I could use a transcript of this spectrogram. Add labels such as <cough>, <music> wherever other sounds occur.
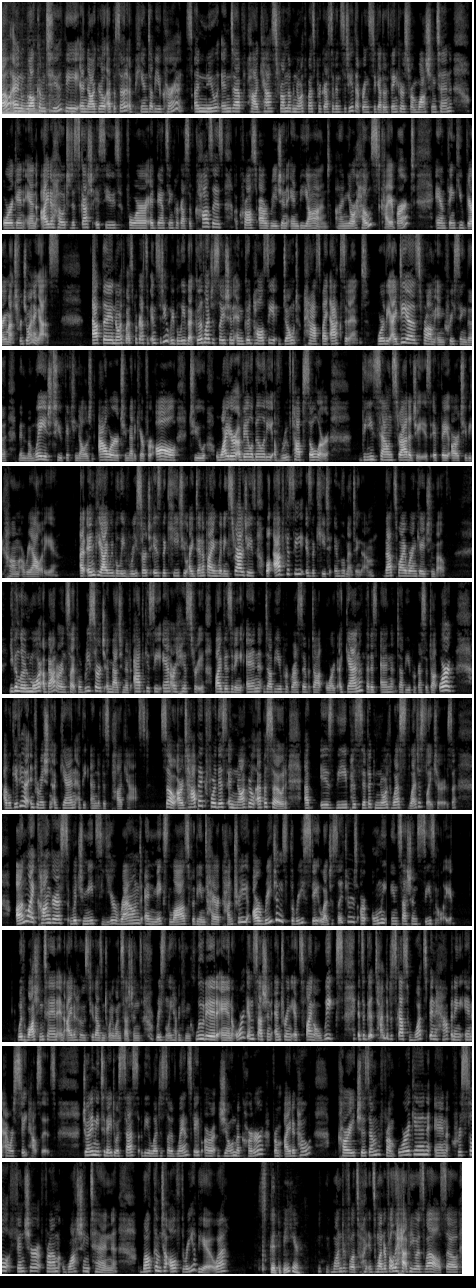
Hello, and welcome to the inaugural episode of PNW Currents, a new in depth podcast from the Northwest Progressive Institute that brings together thinkers from Washington, Oregon, and Idaho to discuss issues for advancing progressive causes across our region and beyond. I'm your host, Kaya Burnt, and thank you very much for joining us. At the Northwest Progressive Institute, we believe that good legislation and good policy don't pass by accident. Worthy ideas from increasing the minimum wage to $15 an hour to Medicare for all to wider availability of rooftop solar. These sound strategies if they are to become a reality. At NPI, we believe research is the key to identifying winning strategies, while advocacy is the key to implementing them. That's why we're engaged in both. You can learn more about our insightful research, imaginative advocacy, and our history by visiting nwprogressive.org. Again, that is nwprogressive.org. I will give you that information again at the end of this podcast. So, our topic for this inaugural episode uh, is the Pacific Northwest legislatures. Unlike Congress, which meets year round and makes laws for the entire country, our region's three state legislatures are only in session seasonally with Washington and Idaho's 2021 sessions recently having concluded and Oregon session entering its final weeks, it's a good time to discuss what's been happening in our state houses. Joining me today to assess the legislative landscape are Joan McCarter from Idaho, Kari Chisholm from Oregon, and Crystal Fincher from Washington. Welcome to all three of you. It's good to be here. Wonderful. It's, it's wonderful <laughs> to have you as well. So,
